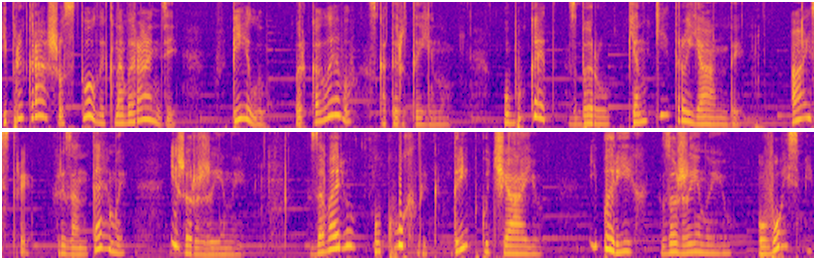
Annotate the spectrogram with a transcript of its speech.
і прикрашу столик на веранді в білу перкалеву скатертину. У букет зберу п'янкі троянди, айстри, хризантеми і жоржини. Заварю у кухлик дрібку чаю і пиріг з ожиною. О восьмій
